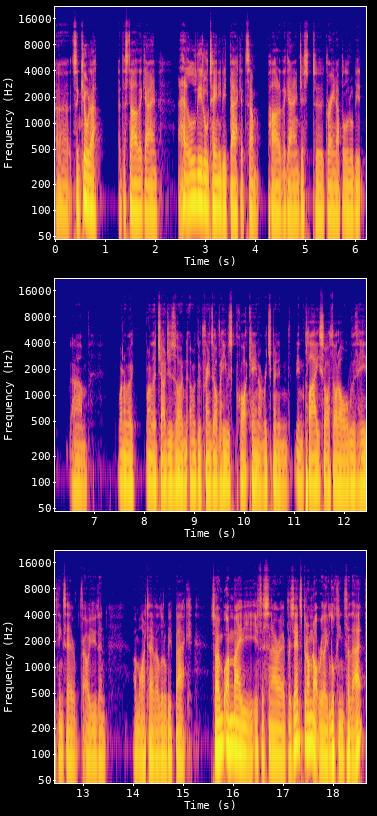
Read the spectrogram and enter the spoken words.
uh, St Kilda at the start of the game. I had a little teeny bit back at some part of the game just to green up a little bit. Um, one of my one of the judges I'm, a good friends of, he was quite keen on Richmond in, in play, so I thought, oh, if he thinks they're value, then I might have a little bit back. So I'm, I'm maybe if the scenario presents, but I'm not really looking for that.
